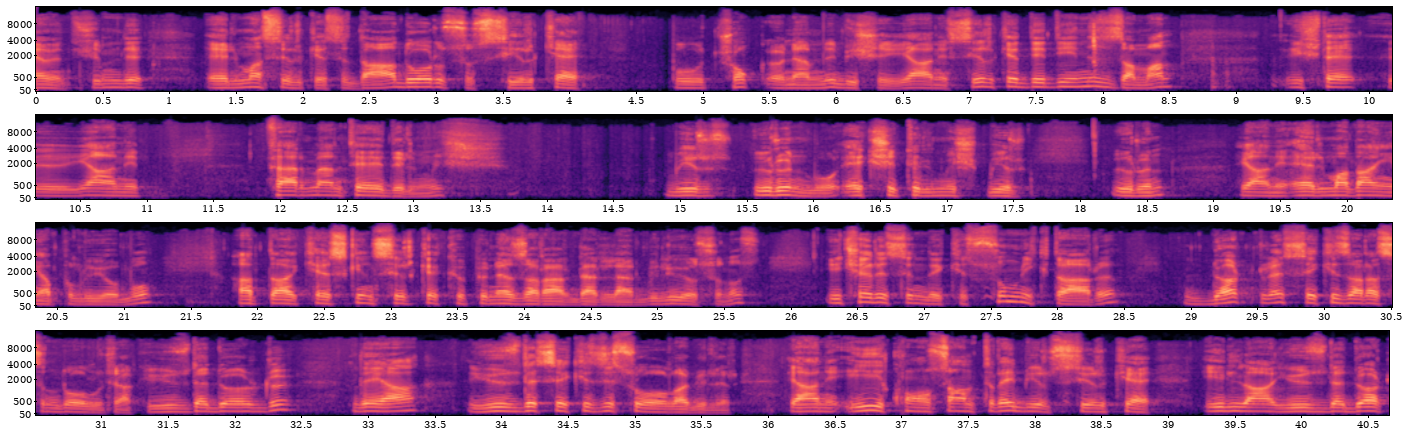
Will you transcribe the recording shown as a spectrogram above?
Evet, şimdi elma sirkesi, daha doğrusu sirke, bu çok önemli bir şey. Yani sirke dediğiniz zaman işte e, yani fermente edilmiş bir ürün bu, ekşitilmiş bir ürün. Yani elmadan yapılıyor bu. Hatta keskin sirke küpüne zarar derler biliyorsunuz. İçerisindeki su miktarı 4 ile 8 arasında olacak. %4'ü veya %8'i su olabilir. Yani iyi konsantre bir sirke illa %4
